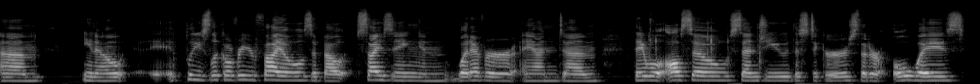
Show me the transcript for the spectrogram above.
um, you know, "Eh, please look over your files about sizing and whatever, and um, they will also send you the stickers that are always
